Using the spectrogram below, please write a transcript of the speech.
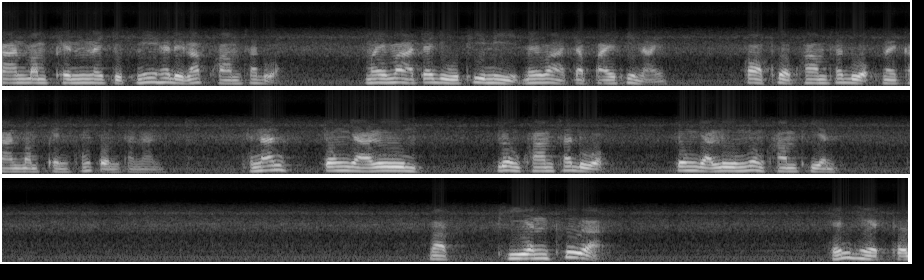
การบำเพ็ญในจุดนี้ให้ได้รับความสะดวก ไม่ว่าจะอยู่ที่นี่ไม่ว่าจะไปที่ไหน ก็เพื่อความสะดวกในการบำเพ็ญของตนเท่านั้นฉะนั้นจงอย่าลืมเรื่องความสะดวก จงอย่าลืมเรื่องความเพียรว่าเพียรเพื่อ เห็นเหตุผล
